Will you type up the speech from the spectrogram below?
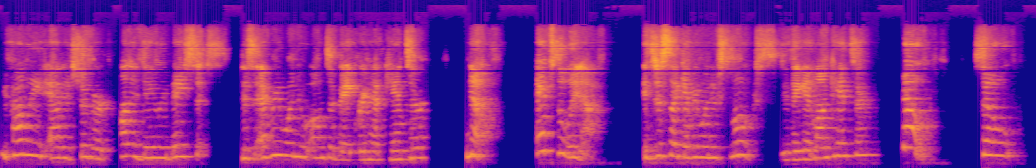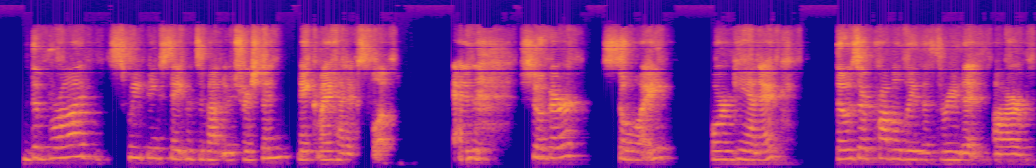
you probably eat added sugar on a daily basis. Does everyone who owns a bakery have cancer? No, absolutely not. It's just like everyone who smokes. Do they get lung cancer? No. So the broad sweeping statements about nutrition make my head explode. And sugar, soy, organic, those are probably the three that are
